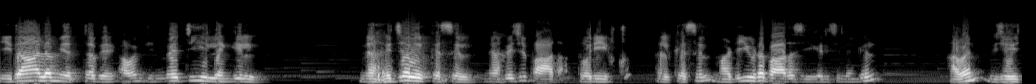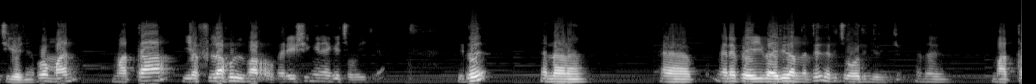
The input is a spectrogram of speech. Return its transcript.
ഇതാലം എത്തബെ അവൻ പിൻപറ്റിയില്ലെങ്കിൽ നഹ്ജൽ കസിൽ നഹ്ജ് പാത ത്വരീഖ് അൽ കസിൽ മടിയുടെ പാത സ്വീകരിച്ചില്ലെങ്കിൽ അവൻ വിജയിച്ചു കഴിഞ്ഞു. അപ്പോൾ മൻ മത്ത യഫ്ലഹുൽ മർ പരീക്ഷ ഇങ്ങനെയൊക്കെ ചോദിക്കുക. ഇത് എന്താണ്? ഇങ്ങനെ ഈ വരി തന്നിട്ട് ഇതൊരു ചോദ്യം ചോദിക്കും. അത് മത്ത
